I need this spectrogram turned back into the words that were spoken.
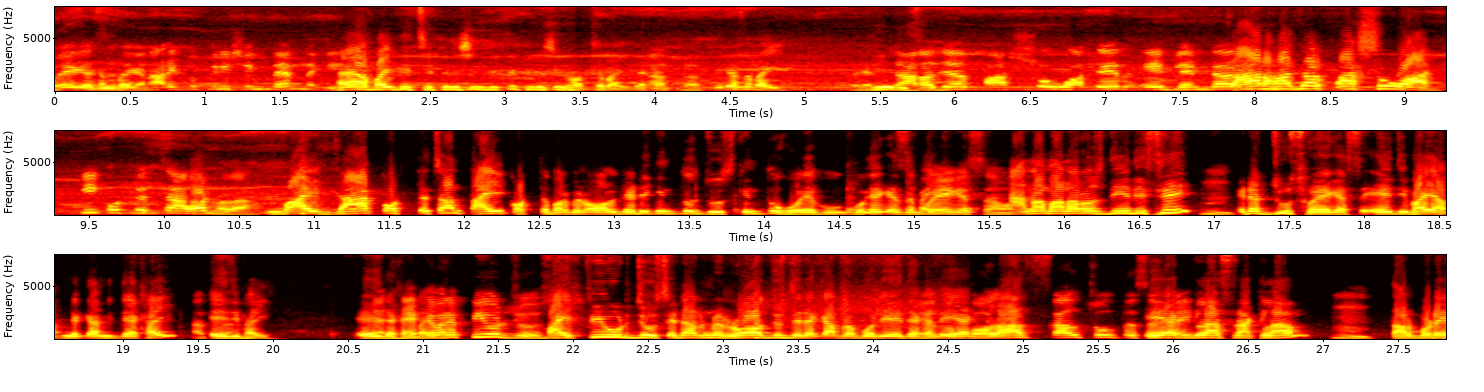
হয়ে গেছে দেখেন আর একটু ফিনিশিং দেন নাকি? হ্যাঁ ভাই দিচ্ছি ফিনিশিং দিচ্ছি ফিনিশিং হচ্ছে ভাই। দেখেন। আচ্ছা আচ্ছা। ঠিক আছে ভাই? চার হাজার পাঁচশো ওয়াটের এই ব্লেন্ডার চার হাজার পাঁচশো ওয়াট। কি করতে চান আপনারা? ভাই যা করতে চান তাই করতে পারবেন। অলরেডি কিন্তু জুস কিন্তু হয়ে হয়ে গেছে ভাই। হয়ে গেছে আনাম আনারস দিয়ে দিছি এটা জুস হয়ে গেছে। এই যে ভাই আপনাকে আমি দেখাই। আচ্ছা। এই যে ভাই। এই দেখেন একেবারে পিওর জুস ভাই পিওর জুস এটা আমরা র জুস যেটাকে আমরা বলি এই দেখেন এই এক গ্লাস কাল চলতেছে এক গ্লাস রাখলাম তারপরে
